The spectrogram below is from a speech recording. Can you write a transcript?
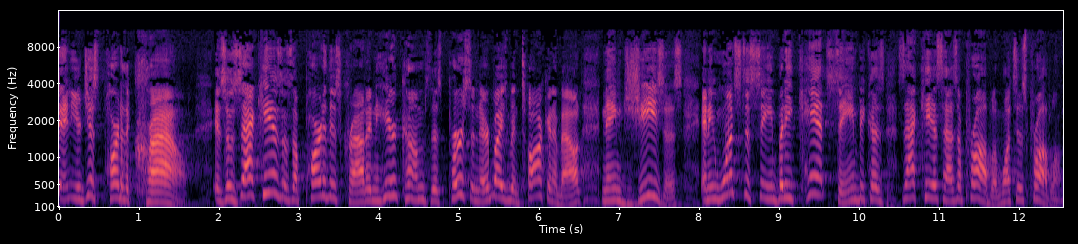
and you're just part of the crowd. And so Zacchaeus is a part of this crowd, and here comes this person everybody's been talking about named Jesus, and he wants to see him, but he can't see him because Zacchaeus has a problem. What's his problem?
